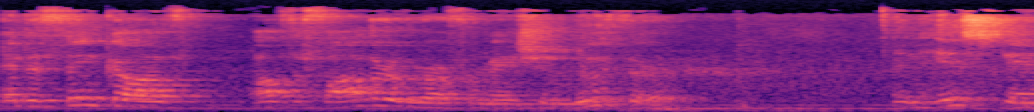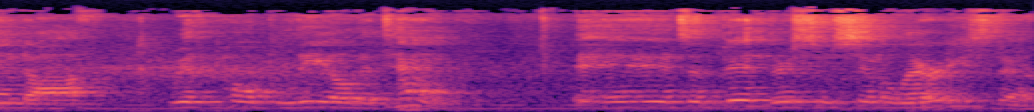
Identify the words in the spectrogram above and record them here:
and to think of, of the father of the Reformation, Luther, in his standoff with Pope Leo X. It's a bit, there's some similarities there.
